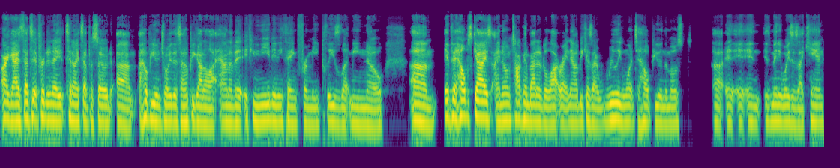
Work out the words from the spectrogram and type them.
All right, guys, that's it for today, tonight's episode. Um, I hope you enjoyed this. I hope you got a lot out of it. If you need anything from me, please let me know. Um, if it helps, guys, I know I'm talking about it a lot right now because I really want to help you in the most, uh, in, in as many ways as I can.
